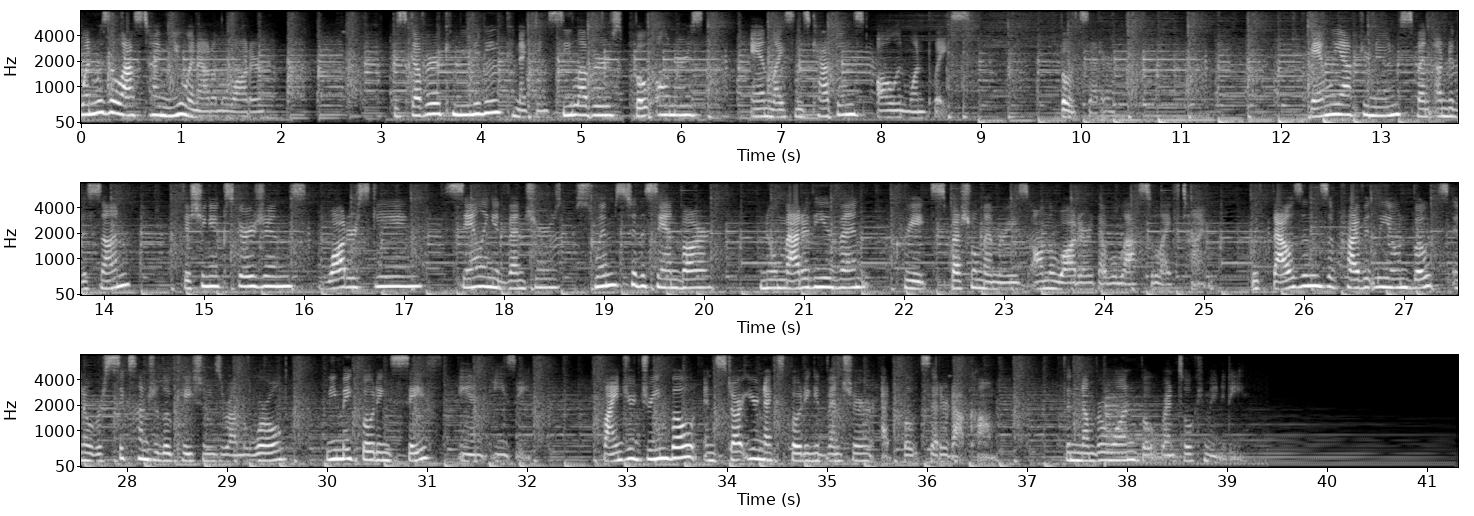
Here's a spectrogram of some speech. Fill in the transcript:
When was the last time you went out on the water? Discover a community connecting sea lovers, boat owners, and licensed captains all in one place. Boatsetter. Family afternoons spent under the sun, fishing excursions, water skiing, sailing adventures, swims to the sandbar, no matter the event, create special memories on the water that will last a lifetime. With thousands of privately owned boats in over 600 locations around the world, we make boating safe and easy. Find your dream boat and start your next boating adventure at boatsetter.com, the number one boat rental community.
